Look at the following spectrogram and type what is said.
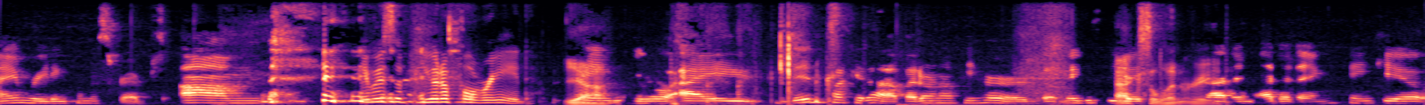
I am reading from a script. Um, It was a beautiful read. Yeah, Thank you. I did fuck it up. I don't know if you heard, but maybe CJ Excellent read. do that in editing. Thank you.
